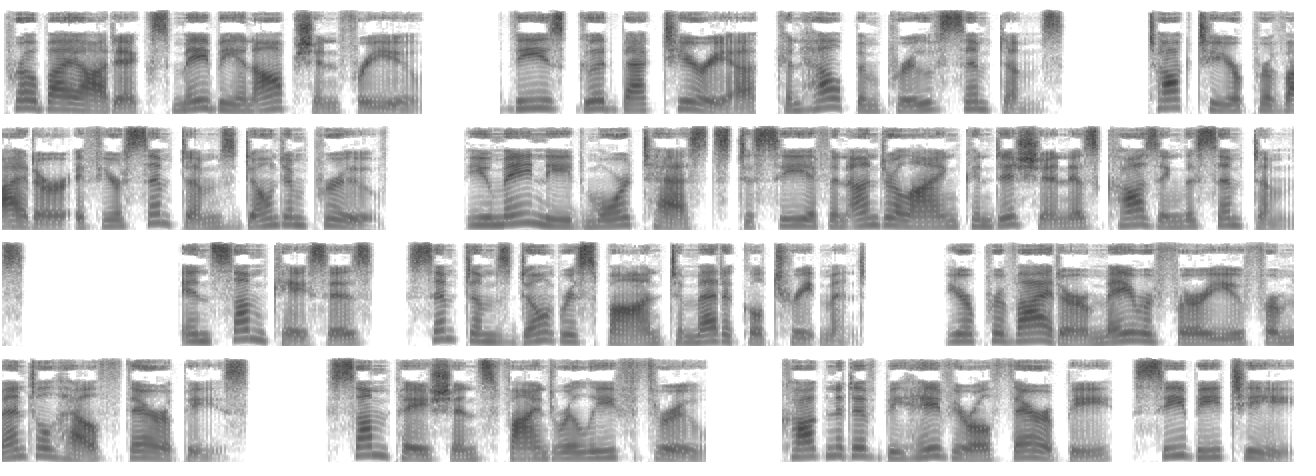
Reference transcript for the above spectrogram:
Probiotics may be an option for you. These good bacteria can help improve symptoms. Talk to your provider if your symptoms don't improve. You may need more tests to see if an underlying condition is causing the symptoms. In some cases, symptoms don't respond to medical treatment. Your provider may refer you for mental health therapies. Some patients find relief through cognitive behavioral therapy, CBT,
